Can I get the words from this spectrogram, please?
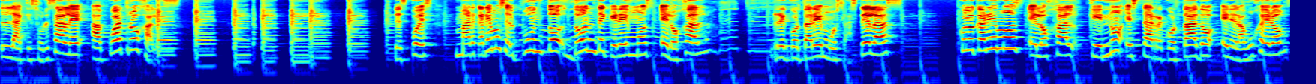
la que sobresale, a cuatro ojales. Después, marcaremos el punto donde queremos el ojal recortaremos las telas, colocaremos el ojal que no está recortado en el agujero,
